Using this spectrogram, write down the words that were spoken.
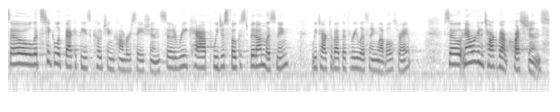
So let's take a look back at these coaching conversations. So to recap, we just focused a bit on listening. We talked about the three listening levels, right? So now we're going to talk about questions.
